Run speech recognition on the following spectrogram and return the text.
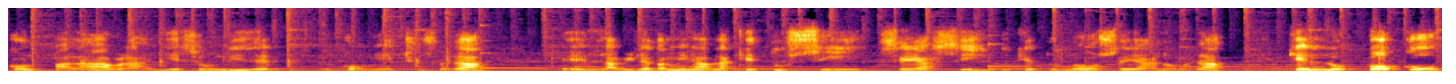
con palabra y es ser un líder con hechos, ¿verdad? Eh, la Biblia también habla que tú sí sea sí y que tú no sea no, ¿verdad? Que en lo poco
